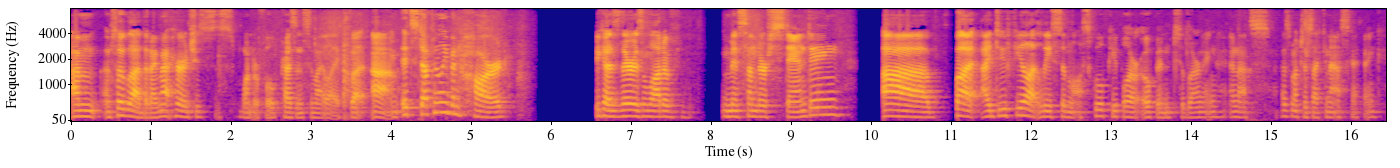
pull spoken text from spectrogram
I'm, I'm so glad that I met her and she's this wonderful presence in my life. But um, it's definitely been hard because there is a lot of misunderstanding. Uh, but I do feel, at least in law school, people are open to learning, and that's as much as I can ask, I think.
